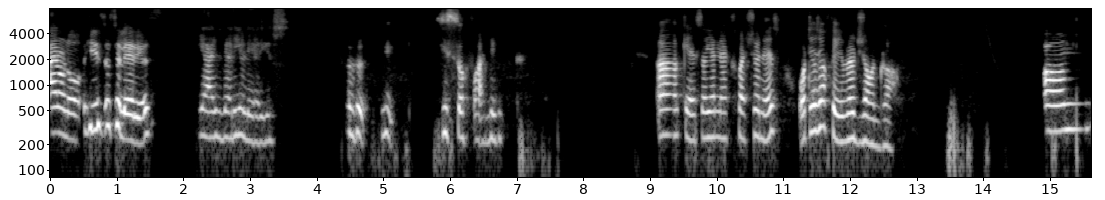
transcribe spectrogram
I don't know, he's just hilarious. Yeah, he's very hilarious. He- He's so funny. Okay, so your next question is, what is your favorite genre? Um,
